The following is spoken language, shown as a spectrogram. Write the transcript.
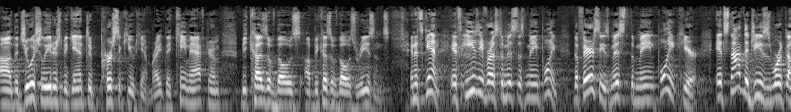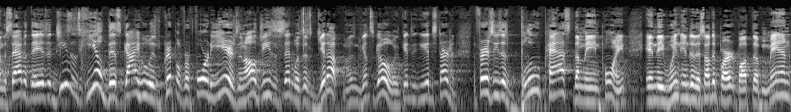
uh, the Jewish leaders began to persecute him, right? They came after him because of those, uh, because of those reasons. And it's again, it's easy for us to miss this main point. The Pharisees missed the main point here. It's not that Jesus worked on the Sabbath day, is that Jesus healed this guy who was crippled for 40 years, and all Jesus said was just get up, let's go, get, get started. The Pharisees just blew past the main point, and they went into this other part about the man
